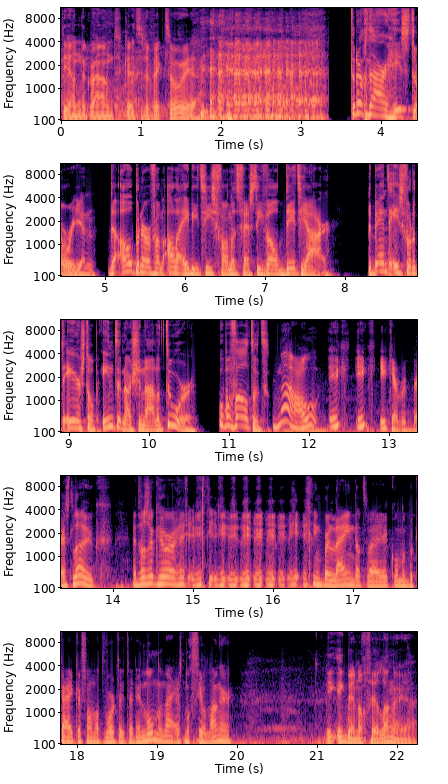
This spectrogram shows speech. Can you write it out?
the underground, go to the Victoria. Terug naar Historian, de opener van alle edities van het festival dit jaar. De band is voor het eerst op internationale tour. Hoe bevalt het? Nou, ik, ik, ik heb het best leuk. Het was ook heel erg richt- richt- richt- richting Berlijn dat wij konden bekijken van wat wordt het. En in Londen, nou ja, is nog veel langer. Ik, ik ben nog veel langer, ja.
